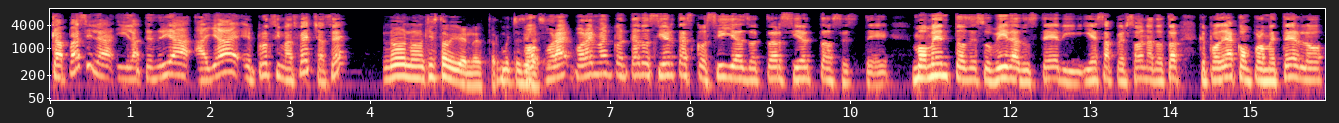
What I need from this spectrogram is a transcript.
capaz y la, y la tendría allá en próximas fechas, ¿eh? No, no, aquí está viviendo, doctor. Muchas gracias. Por, ahí, por ahí me han contado ciertas cosillas, doctor, ciertos este momentos de su vida de usted y, y, esa persona, doctor, que podría comprometerlo,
